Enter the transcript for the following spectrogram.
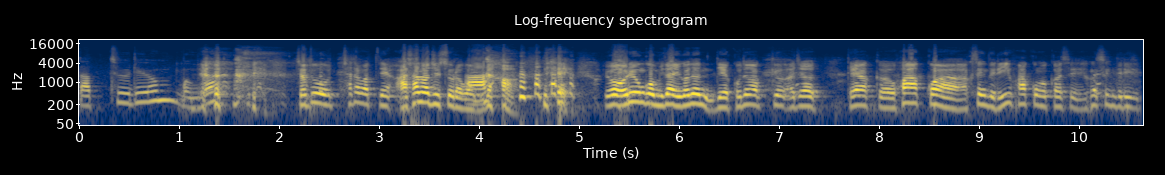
나트륨 뭔가? 저도 찾아봤더니 아산화질소라고 아. 합니다. 네, 이거 어려운 겁니다. 이거는 이제 고등학교, 아, 저 대학 그 화학과 학생들이 화학공학과 학생들이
